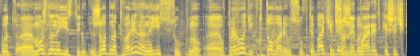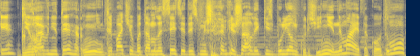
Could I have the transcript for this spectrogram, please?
от, е, можна не їсти. Жодна тварина не їсть суп. Ну, е, в природі хто варив суп? Ти бачив, Що десь не щоб- парять кишечки? Ні лев, ні тигр. Ні, Ти бачив, би там лисиці десь міш- мішали якийсь бульйон курчий. Ні, немає такого. Тому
